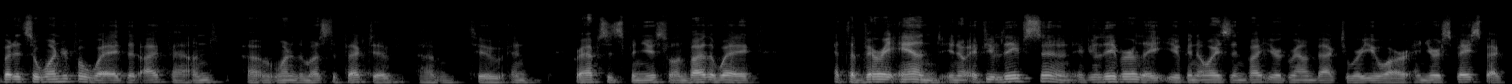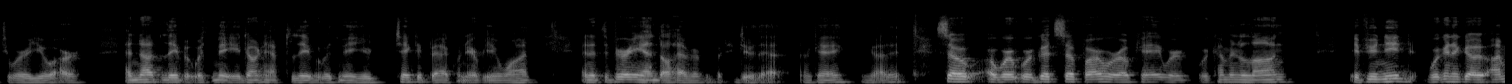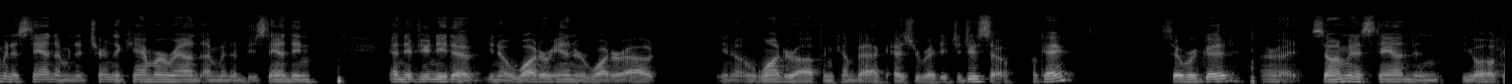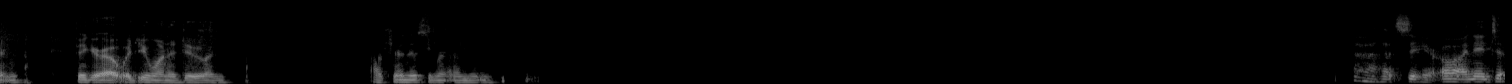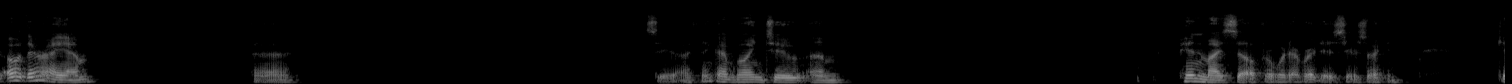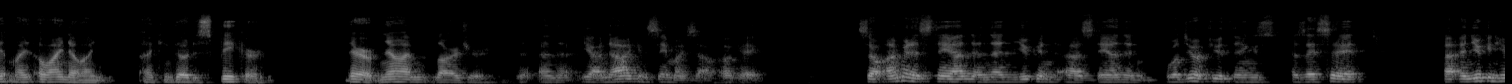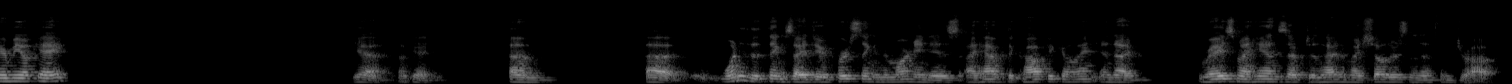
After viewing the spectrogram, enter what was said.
but it's a wonderful way that I found uh, one of the most effective um, to, and perhaps it's been useful. And by the way, at the very end, you know, if you leave soon, if you leave early, you can always invite your ground back to where you are and your space back to where you are and not leave it with me. You don't have to leave it with me. You take it back whenever you want. And at the very end, I'll have everybody do that. Okay, you got it. So uh, we're we're good so far. We're okay. We're we're coming along. If you need, we're going to go. I'm going to stand. I'm going to turn the camera around. I'm going to be standing. And if you need a you know water in or water out, you know wander off and come back as you're ready to do so. Okay. So we're good. All right. So I'm going to stand, and you all can figure out what you want to do, and I'll turn this around and. Uh, let's see here. Oh, I need to, oh, there I am. Uh, see, I think I'm going to um, pin myself or whatever it is here so I can get my, oh, I know, I, I can go to speaker. There, now I'm larger. And yeah, now I can see myself. Okay. So I'm going to stand and then you can uh, stand and we'll do a few things. As I say, uh, and you can hear me okay? Yeah, okay. Um, uh, one of the things I do first thing in the morning is I have the coffee going and I raise my hands up to the height of my shoulders and let them drop.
